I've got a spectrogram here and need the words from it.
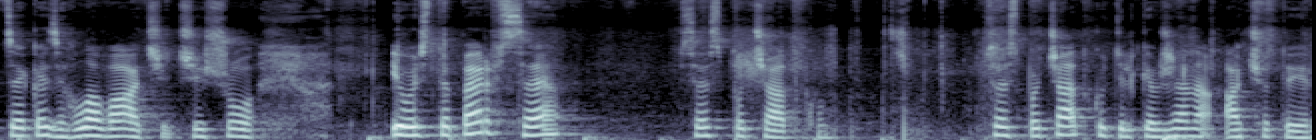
це якась глава чи, чи що. І ось тепер все, все спочатку. Все спочатку, тільки вже на А4.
